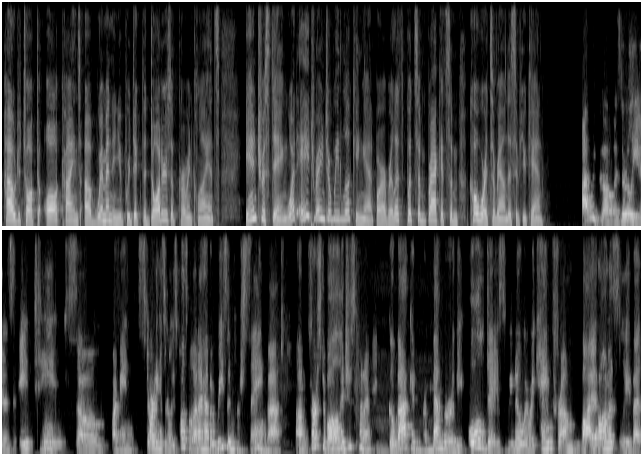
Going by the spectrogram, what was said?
how to talk to all kinds of women, and you predict the daughters of current clients. Interesting. What age range are we looking at, Barbara? Let's put some brackets, some cohorts around this if you can. I would go as early as 18. So, I mean, starting as early as possible. And I have a reason for saying that. Um, first of all, I just want to go back and remember the old days. We know where we came from, buy it honestly. But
